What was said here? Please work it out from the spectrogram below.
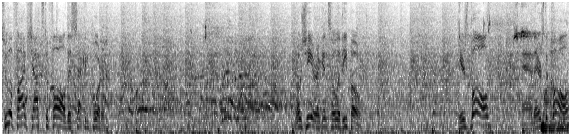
two of five shots to fall this second quarter. Rozier against Oladipo. Here's ball. And there's the call.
